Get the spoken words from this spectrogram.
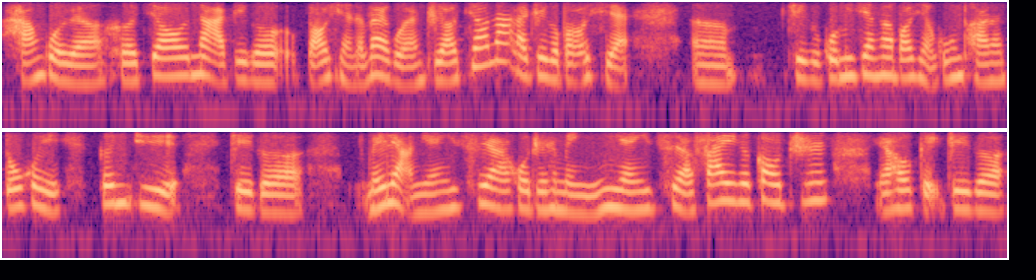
韩国人和交纳这个保险的外国人，只要交纳了这个保险，嗯，这个国民健康保险公团呢都会根据这个每两年一次呀，或者是每一年一次啊，发一个告知，然后给这个。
